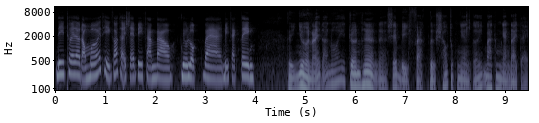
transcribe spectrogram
đi thuê lao động mới thì có thể sẽ vi phạm vào điều luật và bị phạt tiền. Thì như hồi nãy đã nói trên ha là sẽ bị phạt từ 60 ngàn tới 300 ngàn đại tệ.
